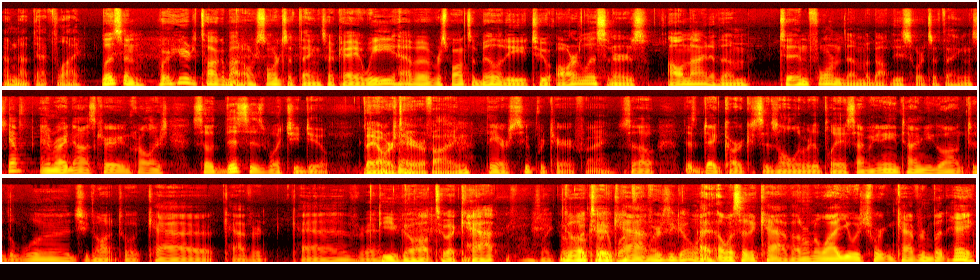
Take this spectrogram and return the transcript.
I'm not that fly. Listen, we're here to talk about all sorts of things, okay? We have a responsibility to our listeners, all nine of them, to inform them about these sorts of things. Yep. And right now it's carrion crawlers. So this is what you do. They are Okay. terrifying. They are super terrifying. So there's dead carcasses all over the place. I mean, anytime you go out into the woods, you go out to a ca- cavern, cavern. You go out to a cat. I was like, Go oh, out to a what's- where's he going? I almost said a cav. I don't know why you would shorten cavern, but hey,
